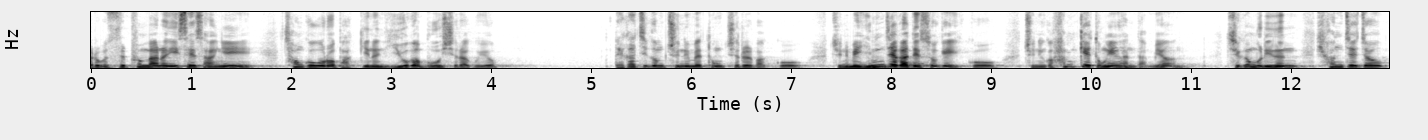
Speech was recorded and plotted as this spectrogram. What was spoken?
여러분 슬픔 많은 이 세상이 천국으로 바뀌는 이유가 무엇이라고요? 내가 지금 주님의 통치를 받고 주님의 임재가 내 속에 있고 주님과 함께 동행한다면 지금 우리는 현재적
